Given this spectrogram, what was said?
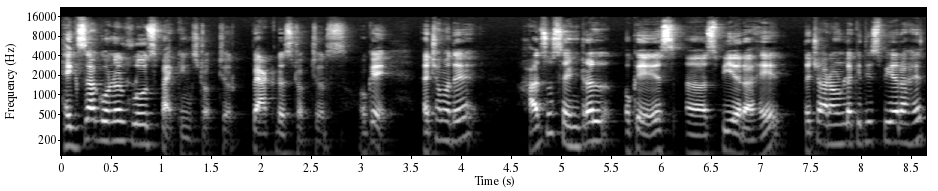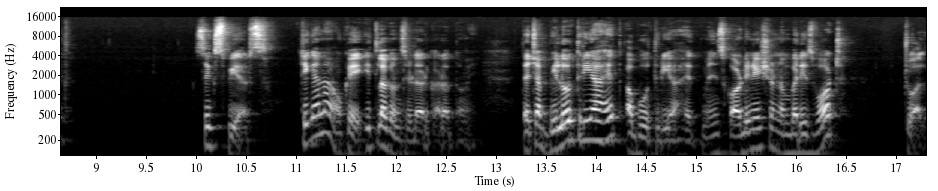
Hexagonal close packing structure packed structures okay ह्याच्यामध्ये हा जो सेंट्रल ओके एस स्पियर आहे त्याच्या अराउंडला किती स्पियर आहेत? सिक्स स्पियर्स ठीक आहे ना? ओके इथलं कन्सिडर करा तुम्ही. त्याच्या बिलो थ्री आहेत अबो थ्री आहेत. Means coordination number is what twelve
